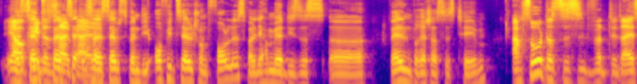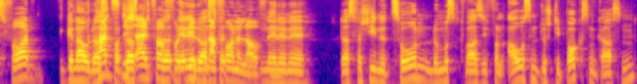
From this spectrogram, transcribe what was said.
Ja, okay, selbst, das ist halt wenn- geil. Das heißt, selbst wenn die offiziell schon voll ist, weil die haben ja dieses äh, Wellenbrecher-System. Ach so, das ist, da ist vor. Genau, Du kannst nicht einfach von du hinten hast nach vorne laufen. Nee, nee, nee. Du hast verschiedene Zonen. Du musst quasi von außen durch die Boxengassen,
